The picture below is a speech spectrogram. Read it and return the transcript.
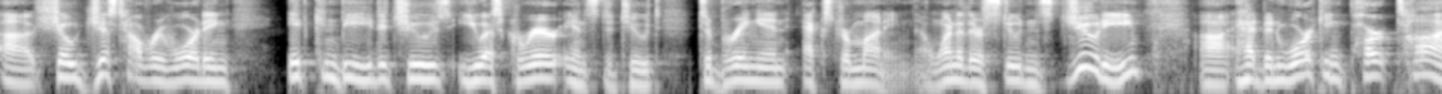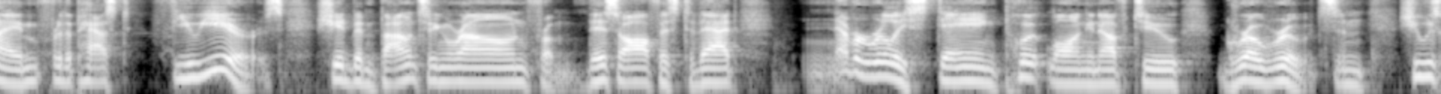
uh, show just how rewarding it can be to choose U.S. Career Institute to bring in extra money. Now, one of their students, Judy, uh, had been working part time for the past few years. She had been bouncing around from this office to that, never really staying put long enough to grow roots. And she was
